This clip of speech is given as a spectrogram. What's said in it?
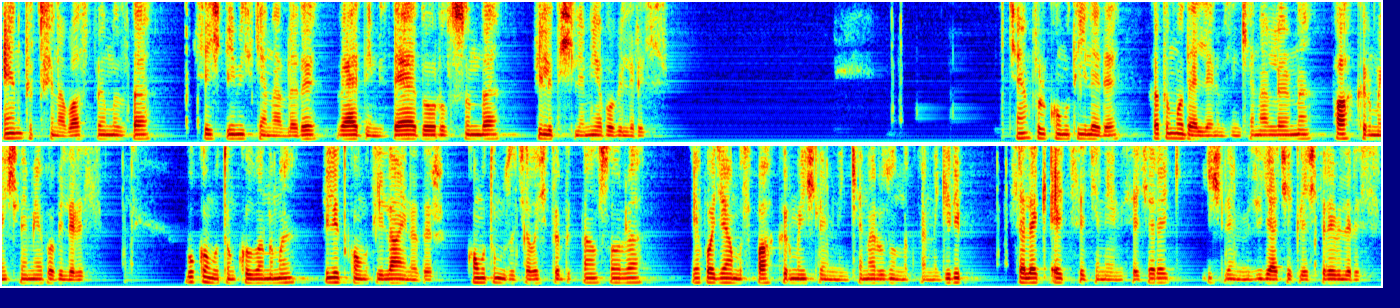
Enter tuşuna bastığımızda seçtiğimiz kenarları verdiğimiz değer doğrultusunda fillet işlemi yapabiliriz. Chamfer komutu ile de katı modellerimizin kenarlarına pah kırma işlemi yapabiliriz. Bu komutun kullanımı fillet komutu ile aynıdır. Komutumuzu çalıştırdıktan sonra yapacağımız pah kırma işleminin kenar uzunluklarına girip Select Edge seçeneğini seçerek işlemimizi gerçekleştirebiliriz.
